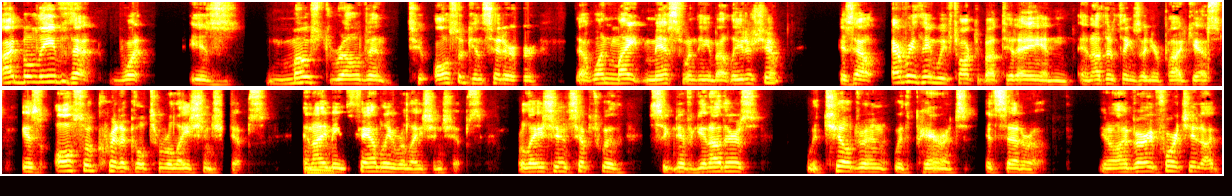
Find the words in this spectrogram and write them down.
I believe that what is most relevant to also consider that one might miss when thinking about leadership is how everything we've talked about today and, and other things on your podcast is also critical to relationships. And mm. I mean family relationships relationships with significant others, with children, with parents, etc. You know, I'm very fortunate. I've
